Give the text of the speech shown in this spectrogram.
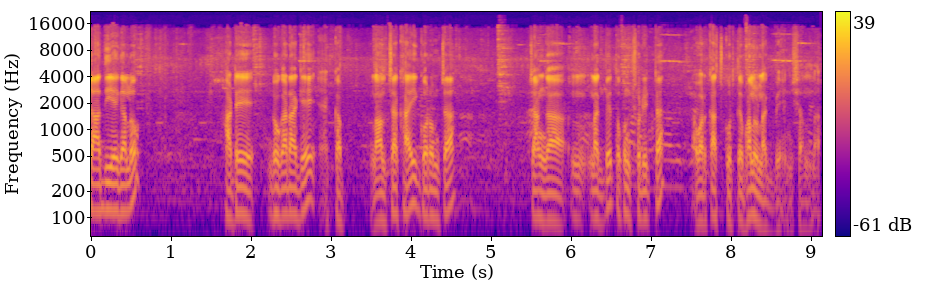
চা দিয়ে গেল। হাটে ঢোকার আগে এক কাপ লাল চা খাই গরম চা। চাঙ্গা লাগবে তখন শরীরটা আবার কাজ করতে ভালো লাগবে ইনশাল্লাহ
